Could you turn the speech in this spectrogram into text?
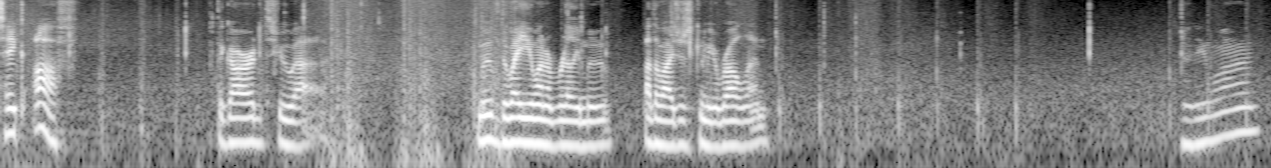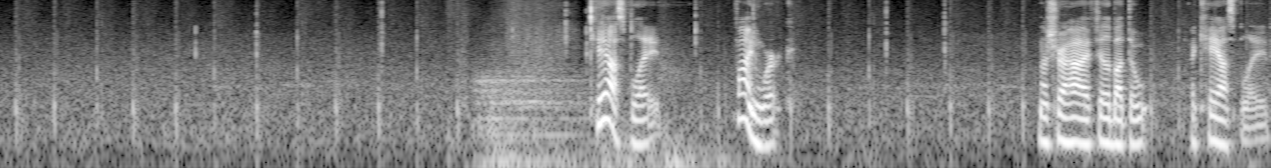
take off the guard to uh, move the way you want to really move. Otherwise, you're just going to be rolling. Anyone? Chaos Blade. Fine work. Not sure how I feel about the a Chaos Blade.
